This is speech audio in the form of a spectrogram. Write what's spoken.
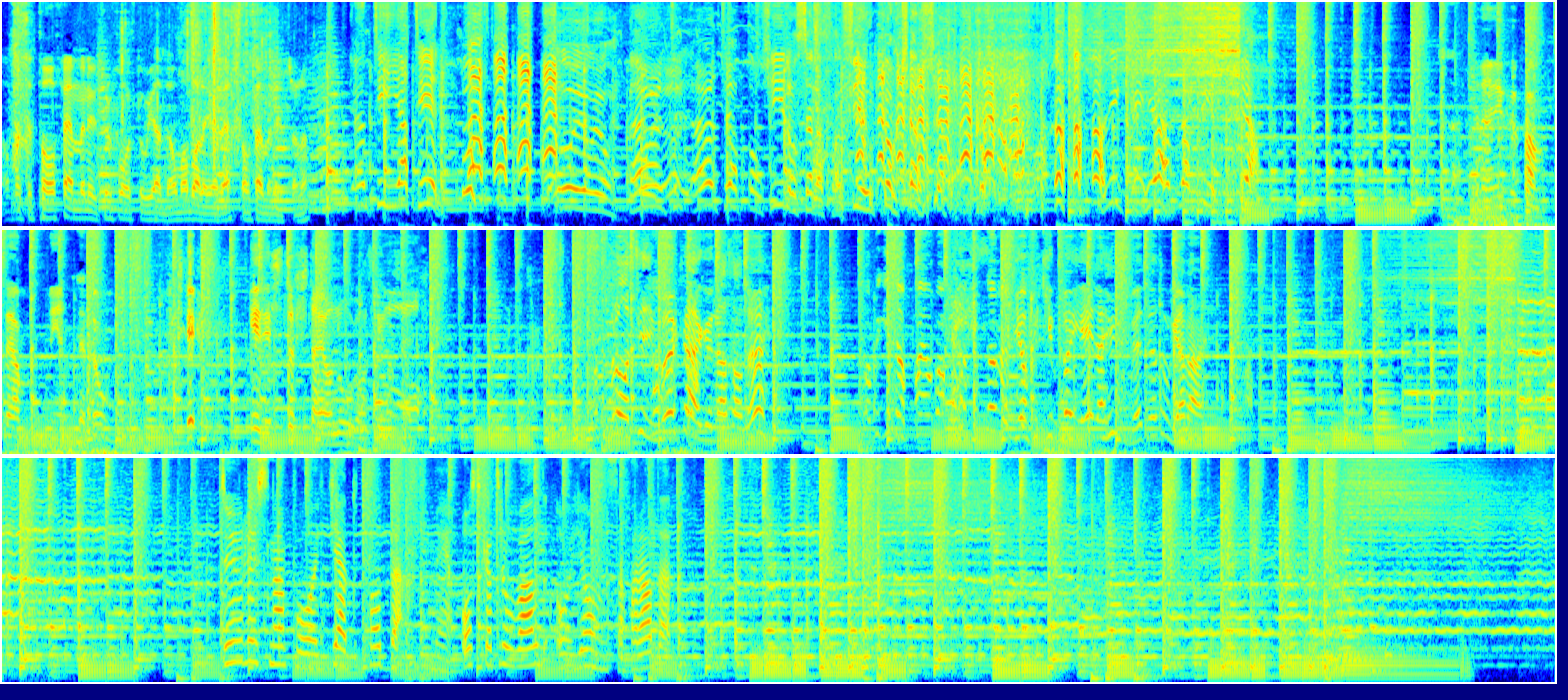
Ja, fast det tar fem minuter att få en stor gädda om man bara gör rätt de fem minuterna. En tia till! oj, oj, oj. Det här var en, t- det här var en 13 kilos i alla fall. 14 kanske. Vilken jävla fiska! Den är ju för fan fem meter lång. Det är det största jag någonsin har sett. Bra teamwork där Gunnarsson du! Jag fick inte upp jag bara passade. Jag fick ju böja hela huvudet när jag tog den här. Du lyssnar på Gäddpodden med Oskar Trovald och John Safaradel.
